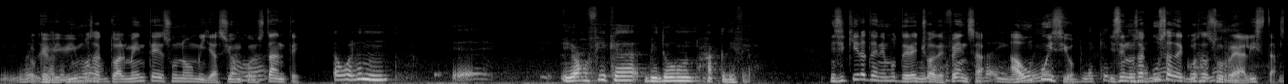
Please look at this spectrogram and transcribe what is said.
Lo que vivimos actualmente es una humillación constante. Ni siquiera tenemos derecho a defensa, a un juicio, y se nos acusa de cosas surrealistas.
